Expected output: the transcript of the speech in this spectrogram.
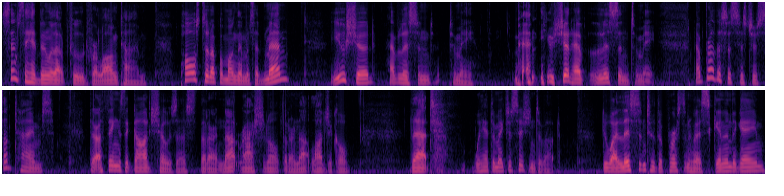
Since they had been without food for a long time, Paul stood up among them and said, Men, you should have listened to me. Men, you should have listened to me. Now, brothers and sisters, sometimes there are things that God shows us that are not rational, that are not logical, that we have to make decisions about. Do I listen to the person who has skin in the game?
